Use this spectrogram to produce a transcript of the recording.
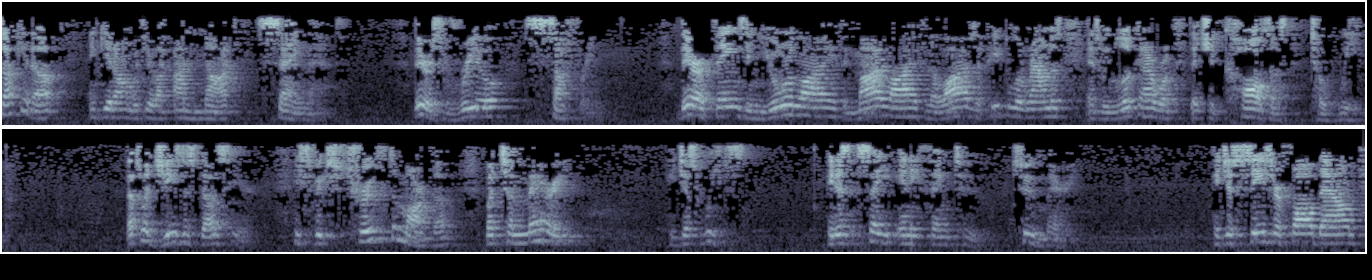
suck it up and get on with your life. I'm not saying that. There is real suffering. There are things in your life, in my life, in the lives of people around us, as we look in our world, that should cause us to weep. That's what Jesus does here. He speaks truth to Martha, but to Mary, he just weeps. He doesn't say anything to, to Mary. He just sees her fall down.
